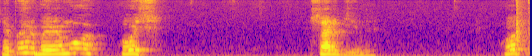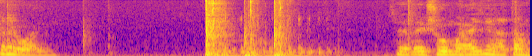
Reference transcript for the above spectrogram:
Тепер беремо ось сардини. Відкриваємо. Це зайшов в магазин, а там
